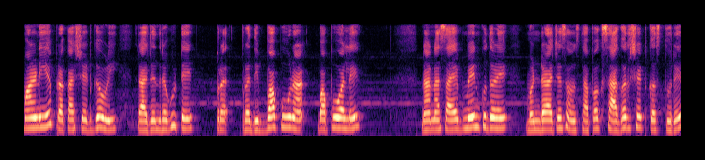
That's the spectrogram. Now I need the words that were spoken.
माननीय प्रकाश शेटगवळी राजेंद्र घुटे प्र प्रदीप बापू ना बापूवाले नानासाहेब मेनकुदळे मंडळाचे संस्थापक सागर शेठ कस्तुरे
